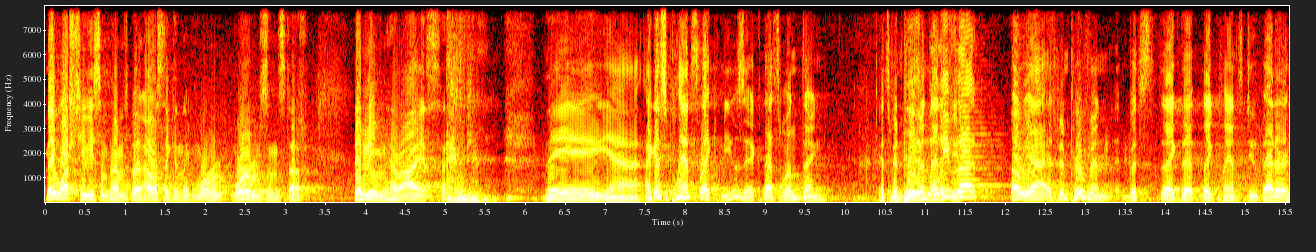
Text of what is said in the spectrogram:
they watch TV sometimes. But I was thinking like worm, worms and stuff. They don't even have eyes. I think. They, yeah. I guess plants like music. That's one thing. It's been proven that. believe you- that? Oh yeah, it's been proven, but like that, like plants do better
